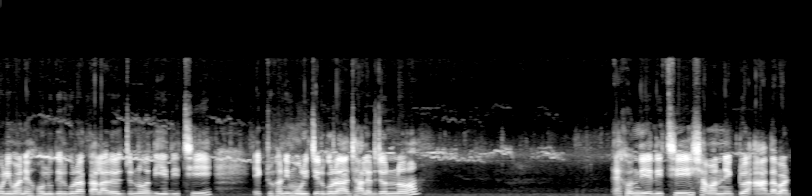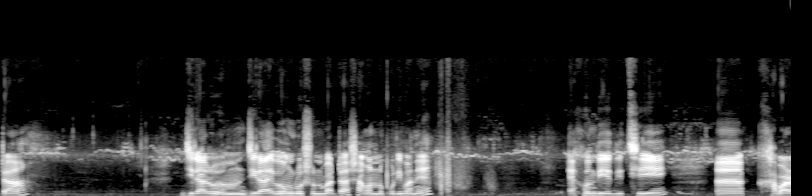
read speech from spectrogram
পরিমাণে হলুদের গুঁড়া, কালারের জন্য দিয়ে দিচ্ছি একটুখানি মরিচের গুঁড়া, ঝালের জন্য। এখন দিয়ে দিচ্ছি সামান্য একটু আদা বাটা। জিরা জিরা এবং রসুন বাটা সামান্য পরিমাণে। এখন দিয়ে দিচ্ছি খাবার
